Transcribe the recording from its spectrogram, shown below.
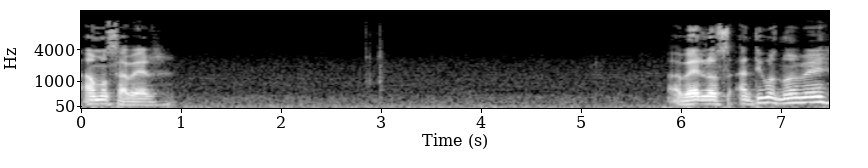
Vamos a ver. A ver, los antiguos nueve.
